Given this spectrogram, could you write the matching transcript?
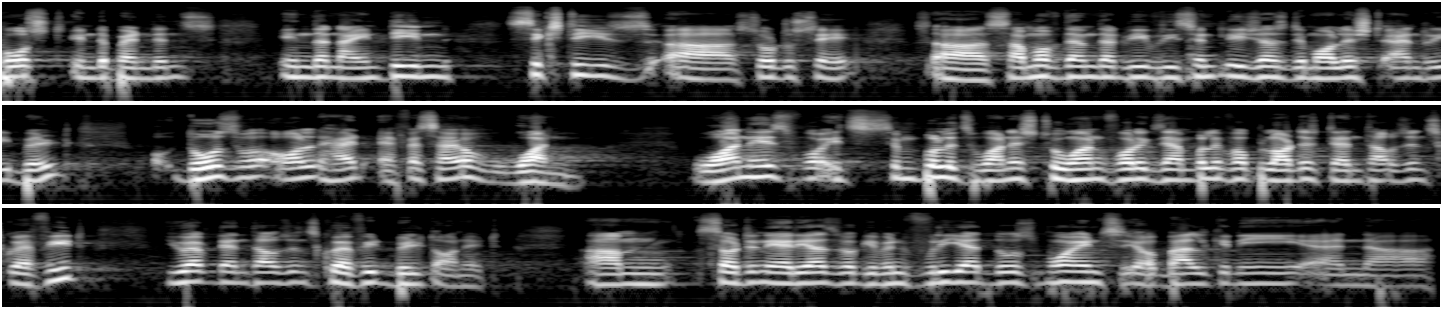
post-independence in the 1960s, uh, so to say. Uh, some of them that we've recently just demolished and rebuilt. Those were all had FSI of one. One is for, it's simple, it's one is to one. For example, if a plot is 10,000 square feet, you have 10,000 square feet built on it. Um, certain areas were given free at those points, your balcony and uh,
